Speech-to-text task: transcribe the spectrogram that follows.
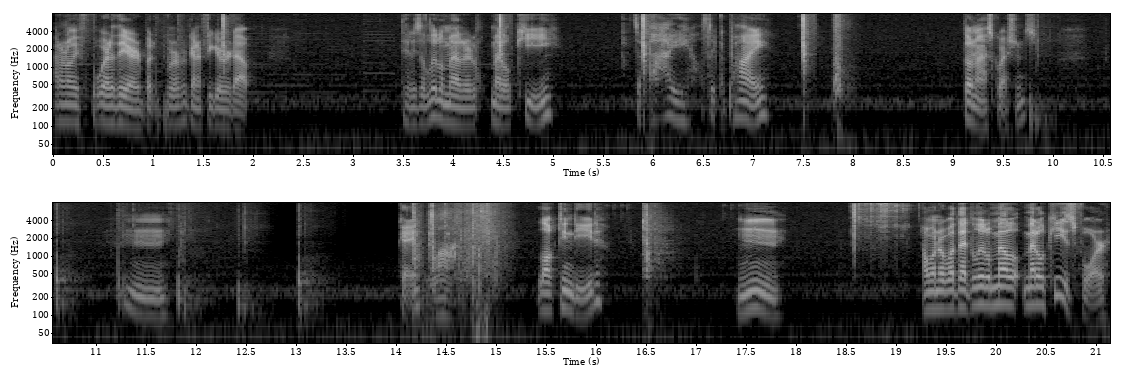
I don't know if we're there, but we're gonna figure it out. There is a little metal metal key. It's a pie. I'll take a pie. Don't ask questions. Hmm. Okay. Locked. Locked indeed. Hmm. I wonder what that little metal, metal key is for.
